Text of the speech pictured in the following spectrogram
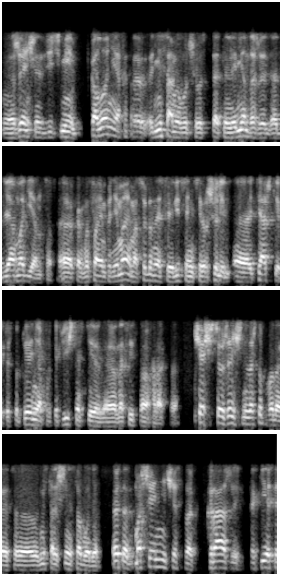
э, женщин с детьми в колониях – это не самый лучший воспитательный элемент даже для младенцев. Э, как мы с вами понимаем, особенно если лица не совершили э, тяжкие преступления против личности насильственного характера. Чаще всего женщины за что попадают в места лишения свободы? Это мошенничество, кражи, какие-то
